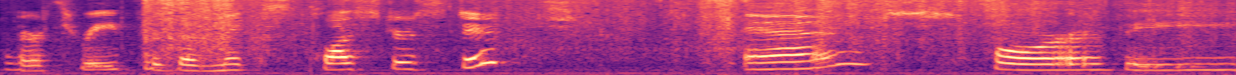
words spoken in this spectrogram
Color three for the mixed cluster stitch. And for the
